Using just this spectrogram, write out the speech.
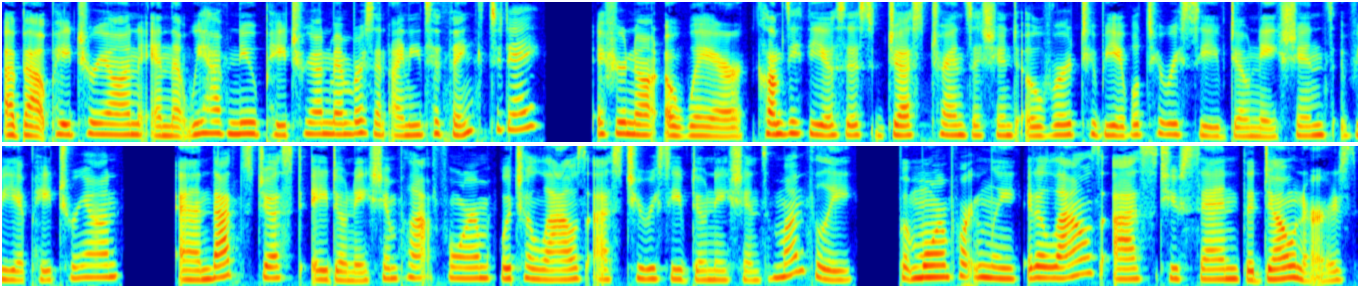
about Patreon and that we have new Patreon members and I need to thank today. If you're not aware, Clumsy Theosis just transitioned over to be able to receive donations via Patreon. And that's just a donation platform which allows us to receive donations monthly. But more importantly, it allows us to send the donors,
